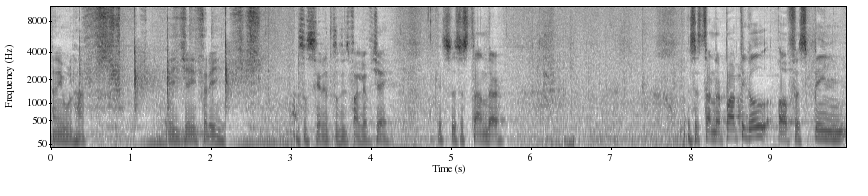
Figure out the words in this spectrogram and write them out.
and it will have a J3 associated to this value of J. Okay, so it's a standard, it's a standard particle of a spin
